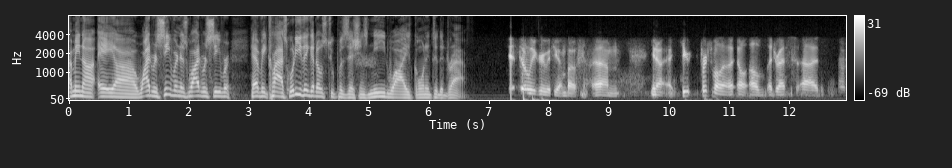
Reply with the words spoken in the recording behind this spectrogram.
I mean, uh, a uh, wide receiver in this wide receiver heavy class. What do you think of those two positions, need wise, going into the draft? I totally agree with you on both. Um, you know, first of all, I'll, I'll address uh, both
